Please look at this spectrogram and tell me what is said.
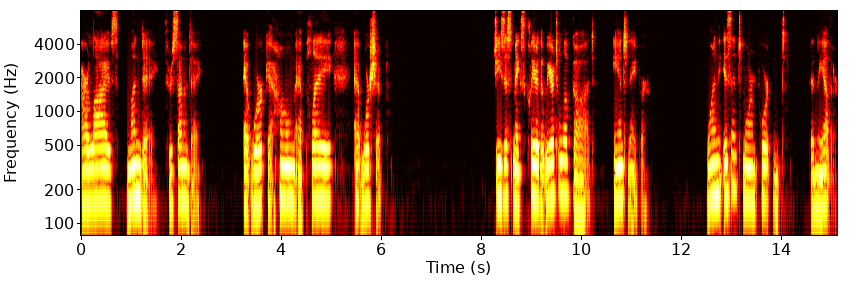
Our lives Monday through Sunday, at work, at home, at play, at worship. Jesus makes clear that we are to love God and neighbor. One isn't more important than the other.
